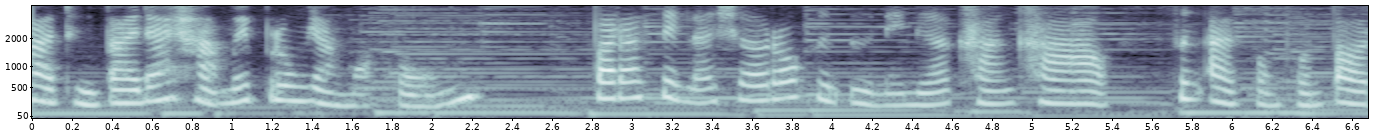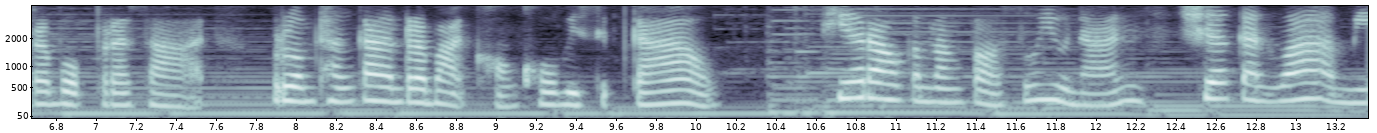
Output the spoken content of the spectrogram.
กาสถึงตายได้หากไม่ปรุงอย่างเหมาะสมปรสิตและเชื้อโรคอื่น ๆ ในเนื้อค้างคาว ซึ่งอาจส่งผลต่อระบบประสาท รวมทั้งการระบาดของโควิด -19 ที่เรากำลังต่อสู้อยู่นั้น เชื่อกันว่ามี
